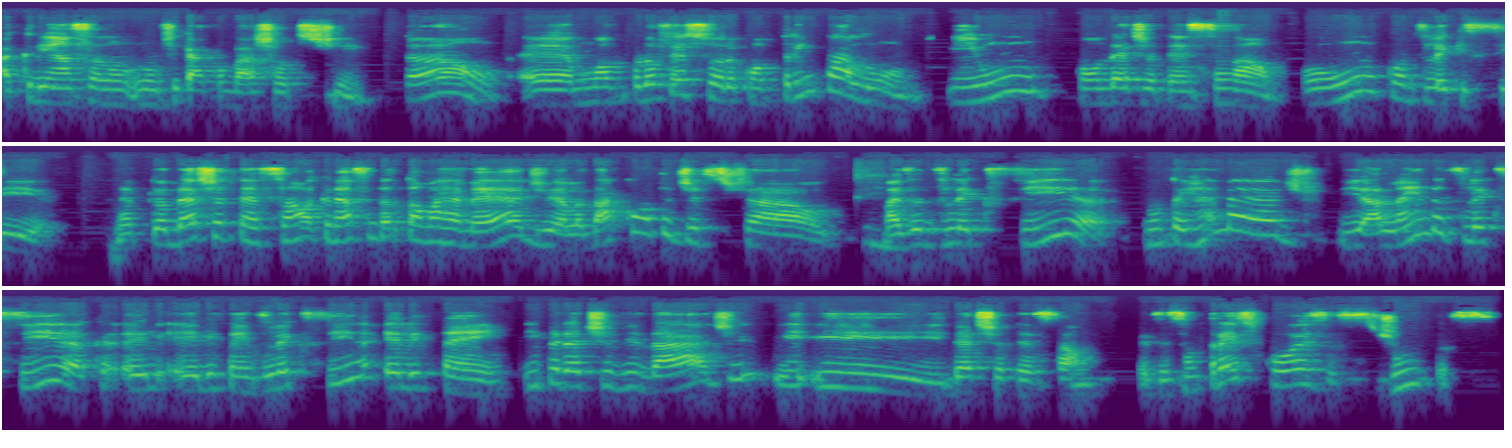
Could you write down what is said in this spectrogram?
a criança não, não, ficar com baixa autoestima. Então, é, uma professora com 30 alunos e um com déficit de atenção ou um com dislexia, né? Porque o déficit de atenção, a criança ainda toma remédio, ela dá conta de assistir a aula. Mas a dislexia não tem remédio. E além da dislexia, ele, ele tem dislexia, ele tem hiperatividade e, e déficit de atenção. Quer dizer, são três coisas juntas.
